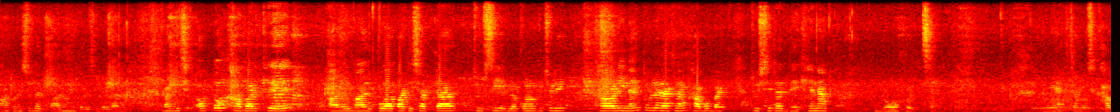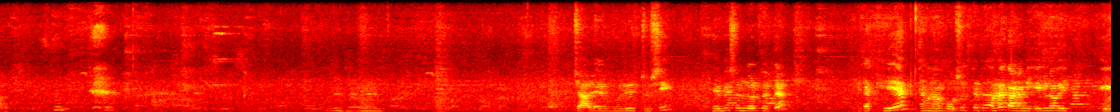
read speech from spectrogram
মা করেছিল, দারুণ করেছিল, দারুণ। বাকি অত খাবার খেয়ে, আর ওই মালপোয়া পাটিসাপটা চুষি এগুলো কোনো কিছুরই খাবারই নাই। তুলে রাখলাম, খাব বাট চুষিটা দেখে না লোভ হচ্ছে। আমি এক চামচ খাব। হুম। চালের গুড়ির চুষি। হেভি সুন্দর খেতে। এটা খেয়ে এখন আমাকে ওষুধ খেতে হবে, কারণ আমি এগুলো এই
